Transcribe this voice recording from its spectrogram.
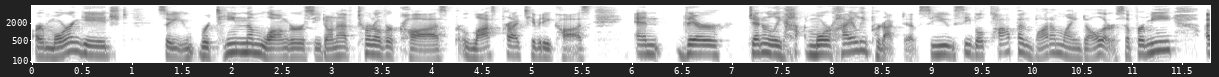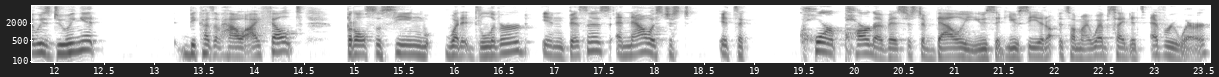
are more engaged so you retain them longer so you don't have turnover costs, lost productivity costs, and they're generally more highly productive. So you see both top and bottom line dollars. So for me, I was doing it because of how I felt, but also seeing what it delivered in business. And now it's just, it's a core part of it. It's just a values that you see it. It's on my website. It's everywhere.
